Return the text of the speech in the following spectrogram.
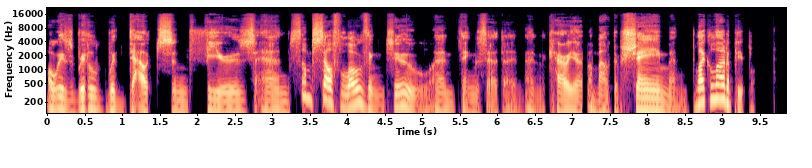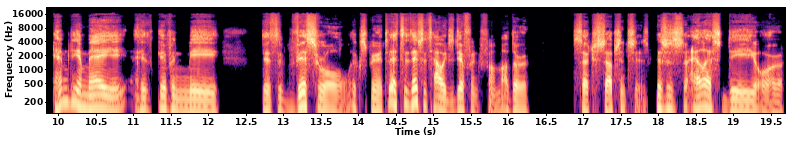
always riddled with doubts and fears and some self loathing too, and things that I, and carry a amount of shame and like a lot of people. MDMA has given me this visceral experience. This, this is how it's different from other such substances. This is LSD or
